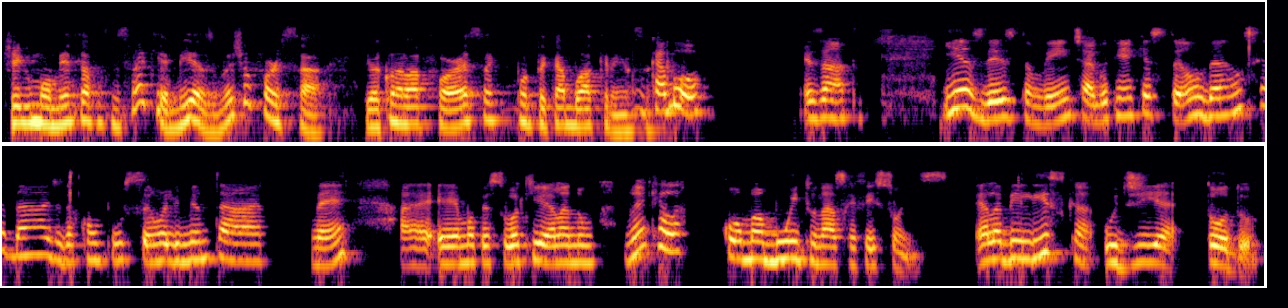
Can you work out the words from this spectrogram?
Chega um momento que ela fala assim: será que é mesmo? Deixa eu forçar. E aí, quando ela força, ponto, acabou a crença. Acabou. Exato. E às vezes também, Tiago, tem a questão da ansiedade, da compulsão alimentar, né? É uma pessoa que ela não. Não é que ela coma muito nas refeições. Ela belisca o dia todo,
